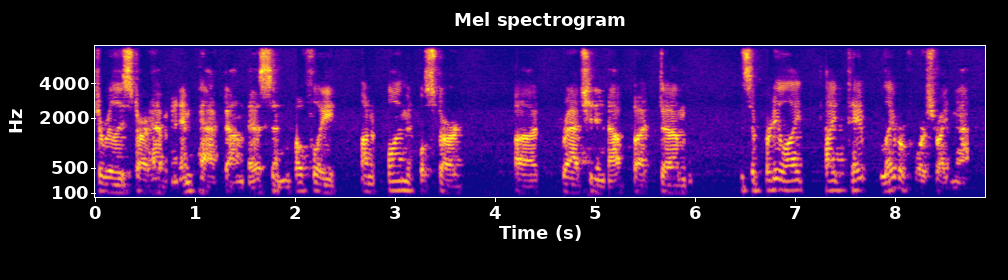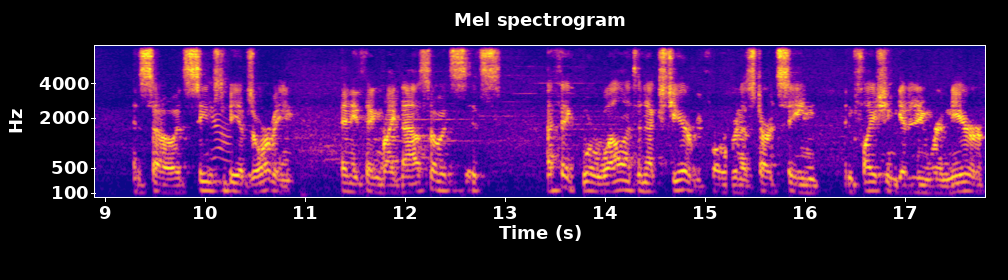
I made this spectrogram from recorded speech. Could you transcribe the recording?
to really start having an impact on this. And hopefully, unemployment will start uh, ratcheting up. But um, it's a pretty light, tight ta- labor force right now, and so it seems yeah. to be absorbing anything right now. So it's it's. I think we're well into next year before we're going to start seeing inflation get anywhere near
